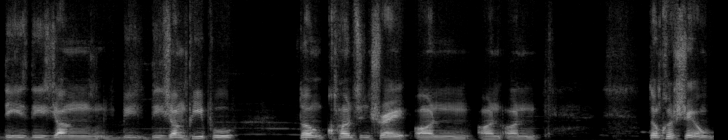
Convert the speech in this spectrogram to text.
these these young these young people don't concentrate on on on don't concentrate on,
